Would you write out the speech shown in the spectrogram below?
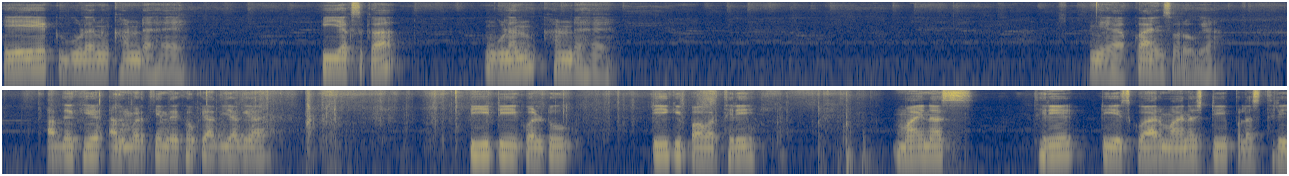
एक गुणनखंड है। पी एक्स का गुणनखंड है। ये आपका आंसर हो गया। अब देखिए अगमर्थीन देखो क्या दिया गया है। P T equal to T की power three minus three T square minus T plus three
